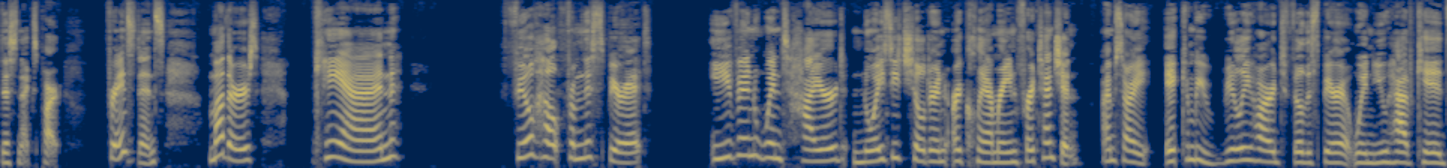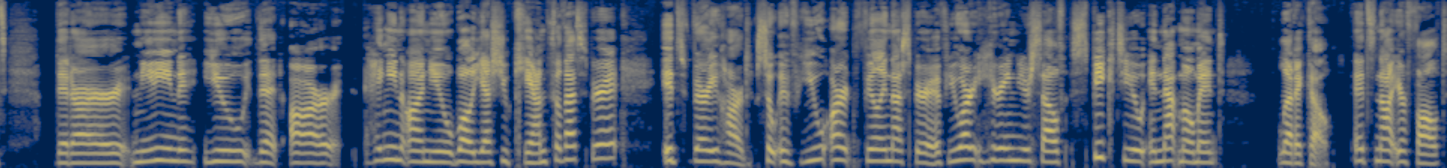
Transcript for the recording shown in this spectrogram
this next part. For instance, mothers can feel help from the spirit even when tired, noisy children are clamoring for attention. I'm sorry, it can be really hard to feel the spirit when you have kids that are needing you, that are hanging on you. well, yes, you can feel that spirit, it's very hard. So if you aren't feeling that spirit, if you aren't hearing yourself speak to you in that moment, let it go. It's not your fault.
